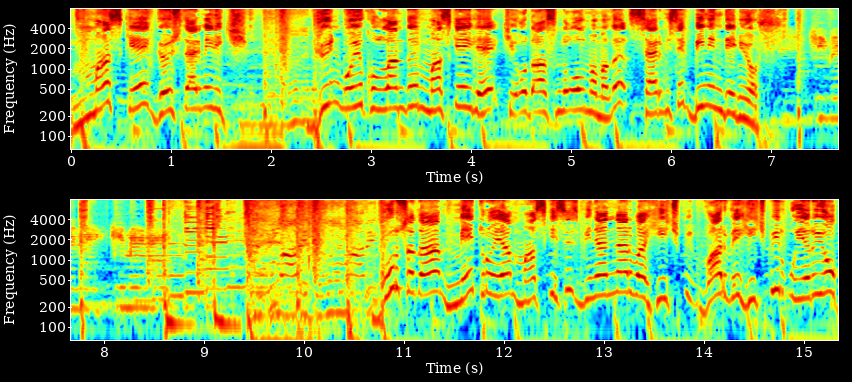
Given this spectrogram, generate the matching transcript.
maske göstermelik. Gün boyu kullandığım maskeyle ki o da aslında olmamalı servise binin deniyor. Bursa'da metroya maskesiz binenler var hiçbir var ve hiçbir uyarı yok.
